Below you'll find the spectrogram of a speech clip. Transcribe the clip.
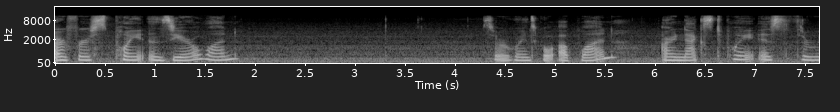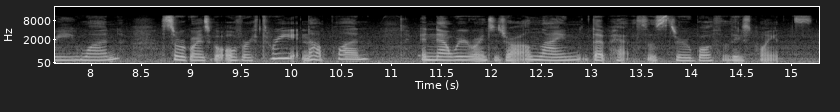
Our first point is 0, 1. So we're going to go up 1. Our next point is 3, 1. So we're going to go over 3 and up 1. And now we're going to draw a line that passes through both of these points.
